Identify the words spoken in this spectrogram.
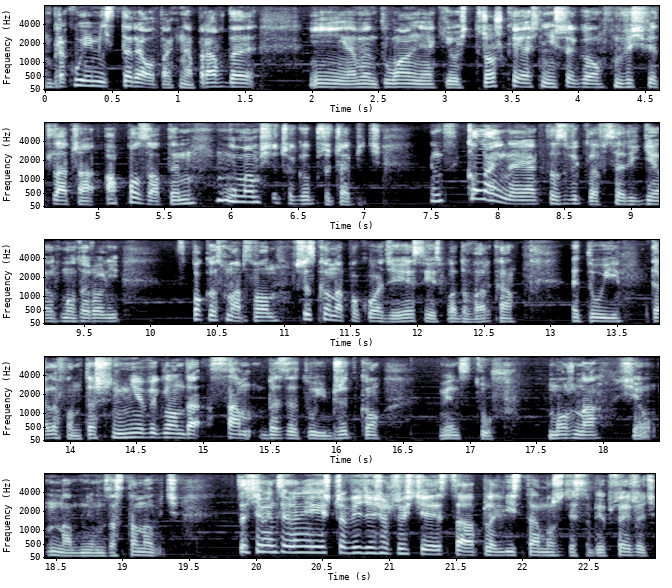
Brakuje mi stereo tak naprawdę i ewentualnie jakiegoś troszkę jaśniejszego wyświetlacza, a poza tym nie mam się czego przyczepić. Więc kolejne, jak to zwykle w serii G od Motorola, spoko smartfon, wszystko na pokładzie jest, jest ładowarka, etui, telefon też nie wygląda sam bez etui brzydko, więc cóż, można się nad nią zastanowić. Chcecie więcej o niej jeszcze wiedzieć? Oczywiście jest cała playlista, możecie sobie przejrzeć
